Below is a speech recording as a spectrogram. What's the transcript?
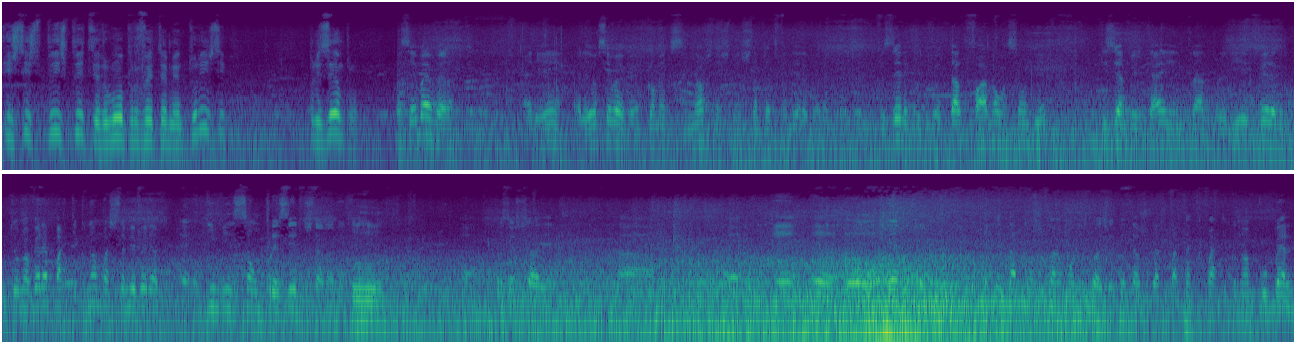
Isto, isto, isto podia ter um aproveitamento turístico, por exemplo. Você vai ver. Ali, ali você vai ver como é que nós neste momento estamos a defender agora, fazer agricultura de tal forma, você um dia quiser vir cá e entrar por ali, ver a agricultura, não ver a parte económica, mas também ver a, a dimensão, o prazer de estar lá dentro. Ah, o prazer de estar dentro. Ah, é, é, é, é, é, é tentar conjugar um monte de coisa, é tentar jogar a parte, a parte económica, o belo,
